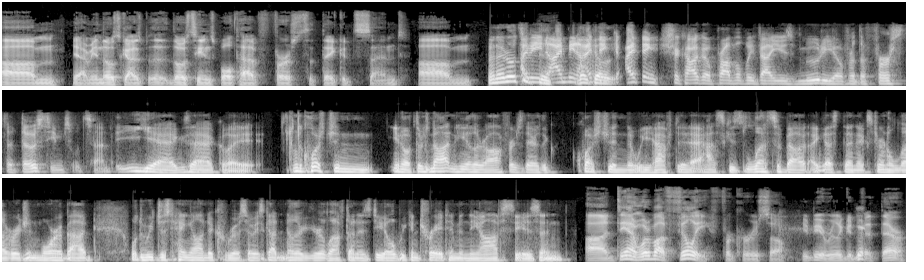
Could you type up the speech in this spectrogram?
Um yeah, I mean those guys those teams both have firsts that they could send. Um And I don't I mean, that- I mean, like I a- think I think Chicago probably values Moody over the first that those teams would send. Yeah, exactly. The question, you know, if there's not any other offers there, the question that we have to ask is less about, I guess, then external leverage and more about, well, do we just hang on to Caruso? He's got another year left on his deal. We can trade him in the offseason. uh Dan, what about Philly for Caruso? He'd be a really good Yeah. fit there.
